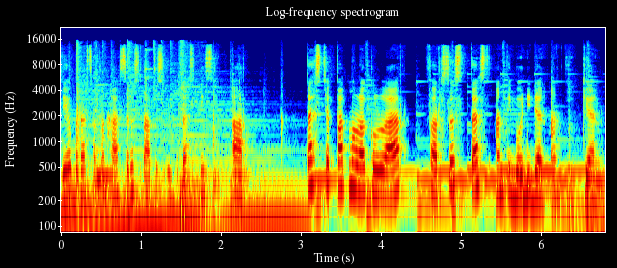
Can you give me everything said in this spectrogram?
Riau berdasarkan hasil 100 ribu tes PCR. Tes cepat molekular versus tes antibodi dan antigen.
